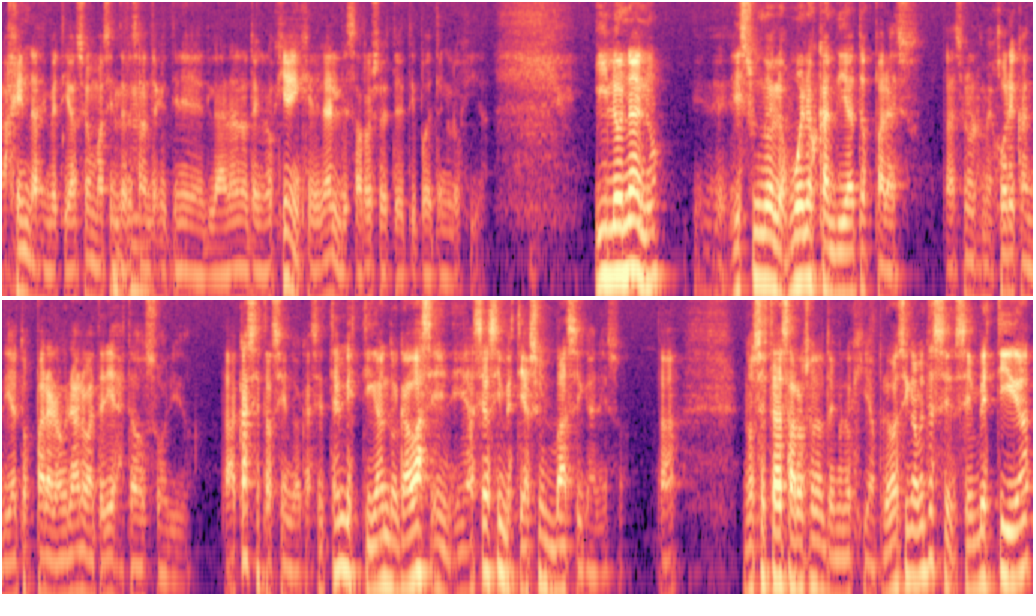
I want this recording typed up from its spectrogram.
agendas de investigación más interesantes que tiene la nanotecnología y en general el desarrollo de este tipo de tecnología. Y lo nano eh, es uno de los buenos candidatos para eso. ¿tá? Es uno de los mejores candidatos para lograr baterías de estado sólido. Acá se está haciendo, acá se está investigando, acá vas en- eh, investigación básica en eso. No se está desarrollando tecnología, pero básicamente se, se investiga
